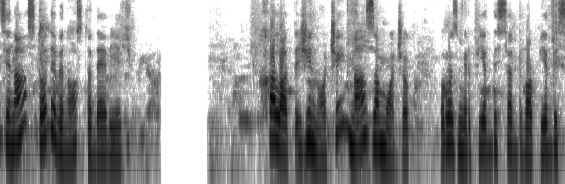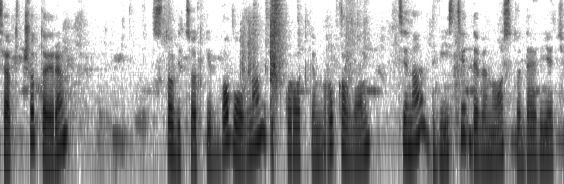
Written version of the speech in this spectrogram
Ціна 199. Халат жіночий на замочок. Розмір 52-54. 100% бавовна із коротким рукавом. Ціна 299.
